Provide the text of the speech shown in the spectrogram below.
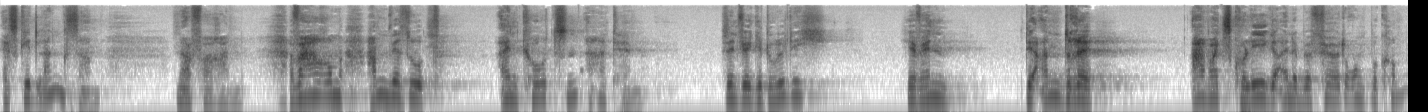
Es geht langsam nach voran. Warum haben wir so einen kurzen Atem? Sind wir geduldig? Ja, wenn der andere Arbeitskollege eine Beförderung bekommt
